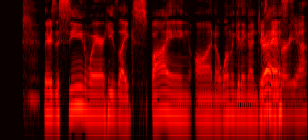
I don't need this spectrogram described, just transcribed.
there's a scene where he's like spying on a woman getting undressed neighbor. Yeah.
